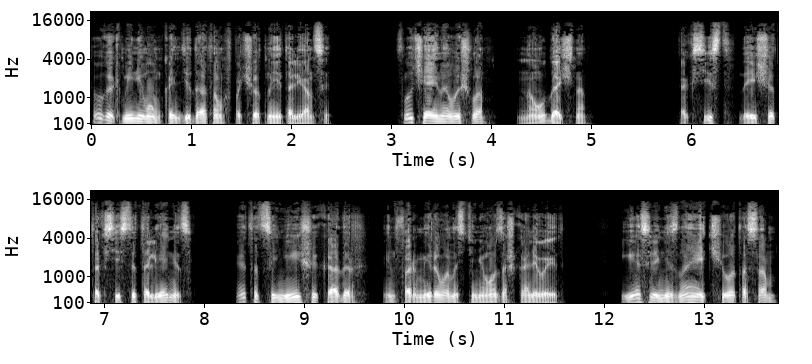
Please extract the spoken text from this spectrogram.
то как минимум кандидатом в почетные итальянцы. Случайно вышло, но удачно. Таксист, да еще таксист-итальянец, это ценнейший кадр, информированность у него зашкаливает. Если не знает чего-то сам,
